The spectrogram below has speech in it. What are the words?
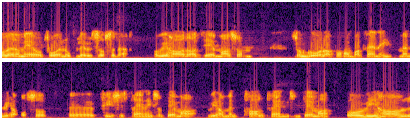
og være med og få en opplevelse også der. Og Vi har da temaer som, som går da på håndballtrening, men vi har også eh, fysisk trening som tema. Vi har mental trening som tema, og vi har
